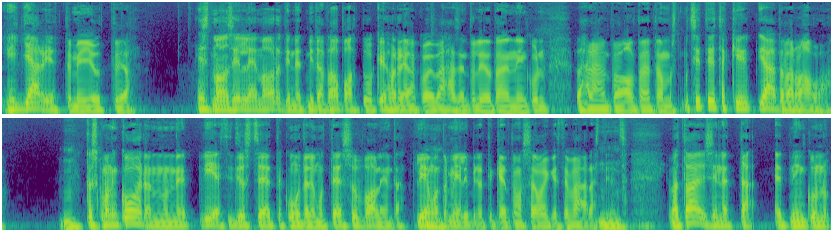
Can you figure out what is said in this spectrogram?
Ihan järjettömiä juttuja. Ja sitten mä oon silleen, mä odotin, että mitä tapahtuu. Keho reagoi vähän, sen tuli jotain niin kuin vähän lämpöaaltoa ja tämmöistä. Mutta sitten yhtäkkiä jäätävä rauha. Mm. Koska mä olin kohdannut ne viestit just se, että kuuntele, mutta tee sun valinta. Liian monta mielipidettä kertomassa oikeasti väärästi. Mm. Ja mä tajusin, että, että niin kun,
